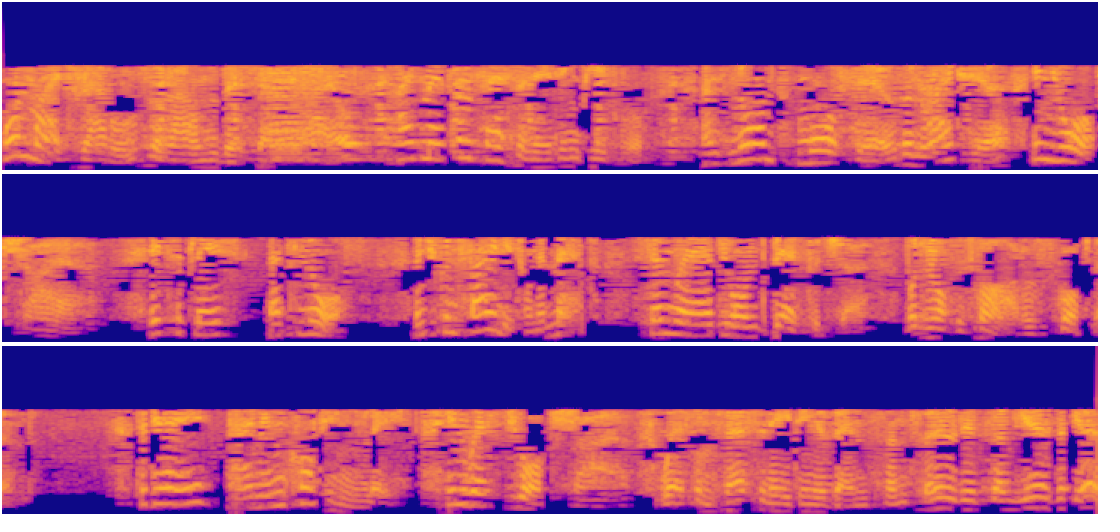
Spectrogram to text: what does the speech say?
On my travels around the South Isle, I've met some fascinating people, and none more so than right here in Yorkshire. It's a place that's north, and you can find it on a map somewhere beyond Bedfordshire, but not as far as Scotland. Today, I'm in Cottingley, in West Yorkshire, where some fascinating events unfolded some years ago.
